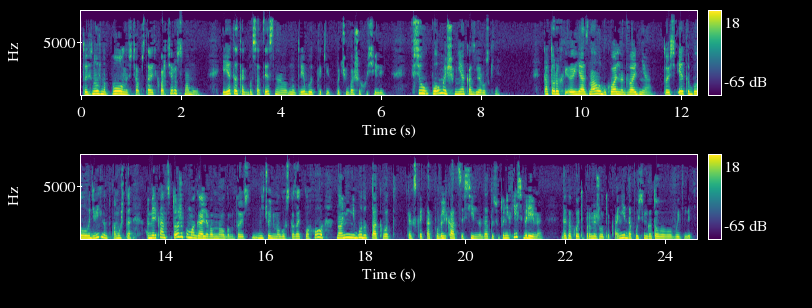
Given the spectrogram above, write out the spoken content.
То есть нужно полностью обставить квартиру самому. И это, как бы, соответственно, ну, требует таких очень больших усилий. Всю помощь мне оказывали русские которых э, я знала буквально два дня. То есть это было удивительно, потому что американцы тоже помогали во многом, то есть ничего не могу сказать плохого, но они не будут так вот, как сказать, так повлекаться сильно, да, то есть вот у них есть время, да, какой-то промежуток, они, допустим, готовы его выделить.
